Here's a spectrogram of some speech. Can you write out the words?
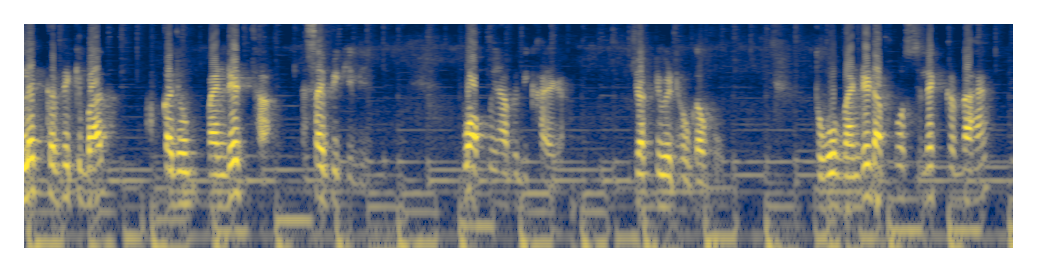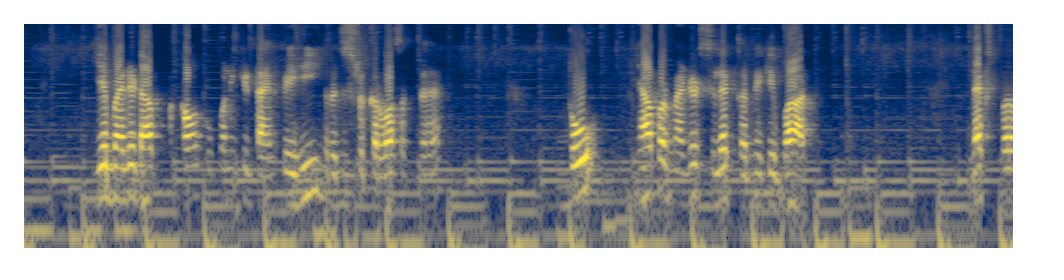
सिलेक्ट करने के बाद आपका जो मैंडेट था एसआईपी के लिए, वो आपको यहाँ पे दिखाएगा, जो एक्टिवेट होगा वो। तो वो मैंडेट आपको सिलेक्ट करना है। ये मैंडेट आप अकाउंट ओपनिंग के टाइम पे ही रजिस्टर करवा सकते हैं। तो यहाँ पर मैंडेट सिलेक्ट करने के बाद नेक्स्ट पर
